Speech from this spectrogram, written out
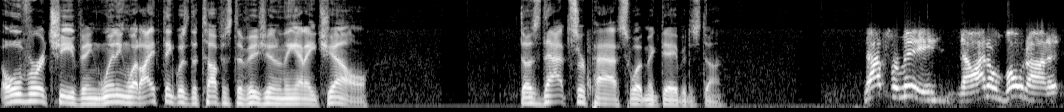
overachieving, winning what I think was the toughest division in the NHL? Does that surpass what McDavid has done? Not for me. Now, I don't vote on it,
